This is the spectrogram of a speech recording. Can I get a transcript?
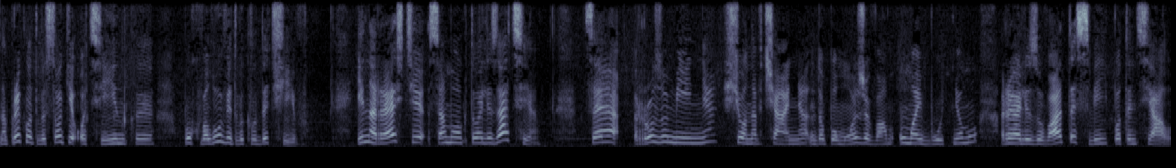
наприклад, високі оцінки, похвалу від викладачів. І нарешті самоактуалізація це розуміння, що навчання допоможе вам у майбутньому реалізувати свій потенціал,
